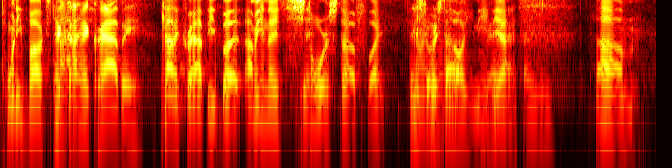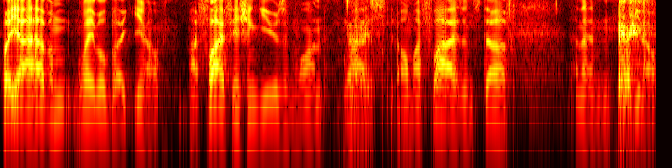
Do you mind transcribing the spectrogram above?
20 bucks. They're kind of crappy. Kind of crappy, but I mean they store stuff like They I mean, store that's stuff. all you need. Yeah. that's all you need. Um, but yeah, I have them labeled like you know my fly fishing gears in one, my- Nice. all my flies and stuff, and then you know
